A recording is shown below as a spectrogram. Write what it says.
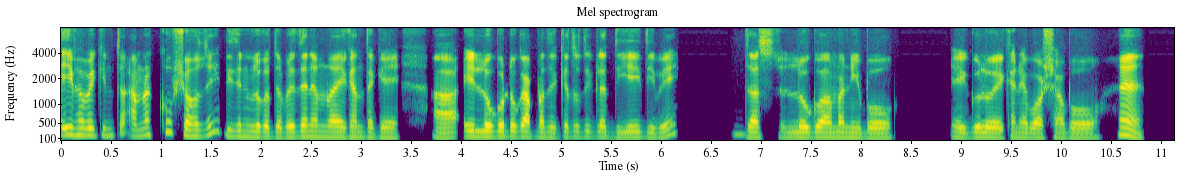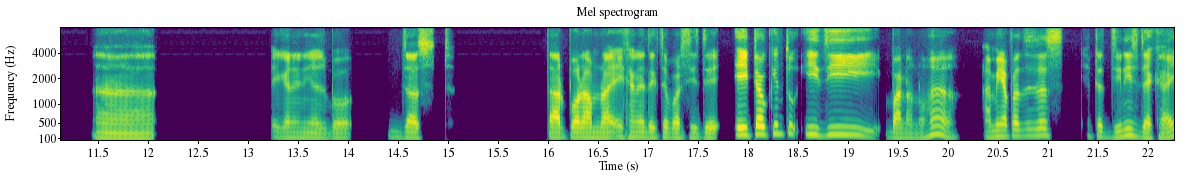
এইভাবে কিন্তু আমরা খুব সহজেই ডিজাইনগুলো করতে পারি। দেন আমরা এখান থেকে, আ, এই লোগো-টোগো আপনাদেরকে তো এগুলা দিয়েই দিবে। জাস্ট লোগো আমরা নিবো। এইগুলো এখানে বসাবো। হ্যাঁ? আ, এখানে নিয়ে আসব। জাস্ট তারপর আমরা এখানে দেখতে পারছি যে এইটাও কিন্তু ইজি বানানো। হ্যাঁ? আমি আপনাদের জাস্ট একটা জিনিস দেখাই।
